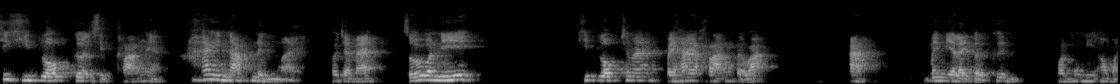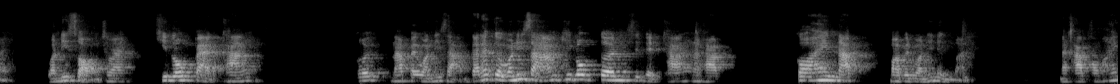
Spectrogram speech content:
ที่คิดลบเกิน 10 ครั้งเนี่ย ให้นับหนึ่งใหม่ เข้าใจไหมสมมติวันนี้คิดลบใช่ไหมไปห้าครั้งแต่ว่า อะ ไม่มีอะไรเกิดขึ้น วันพรุ่งนี้เอาใหม่ วันที่สองใช่ไหมคิดลบแปดครั้ง ก็นับไปวันที่สามแต่ถ้าเกิดวันที่สามคิดลบเกินสิบเอ็ดครั้งนะครับ ก็ให้นับมาเป็นวันที่หนึ่งใหม่นะครับเขาให้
